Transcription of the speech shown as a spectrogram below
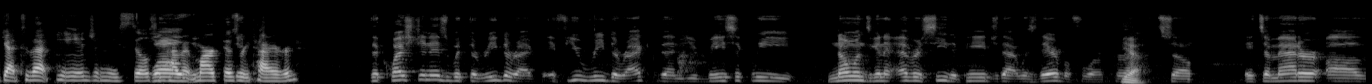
get to that page and we still should well, have it marked as the, retired? The question is with the redirect, if you redirect, then you basically no one's gonna ever see the page that was there before. Correct? Yeah. So it's a matter of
